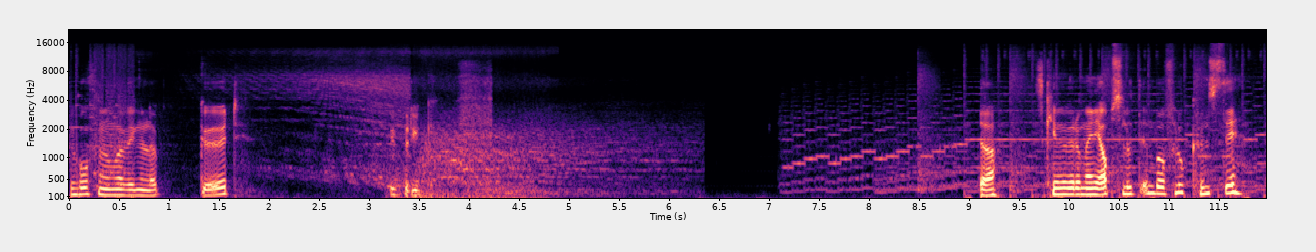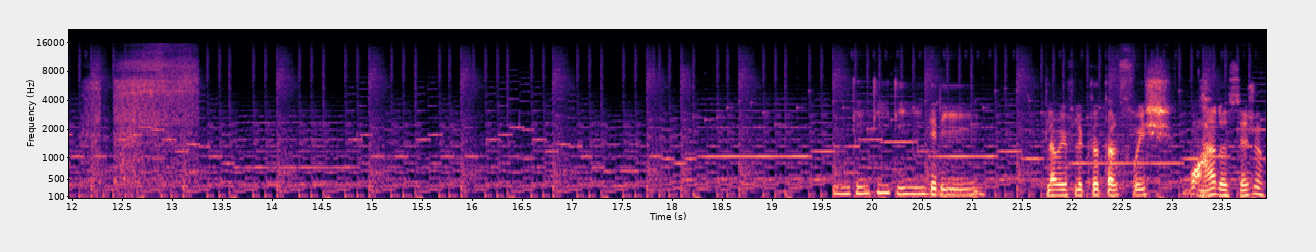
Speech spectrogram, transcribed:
Ich hoffe, wir haben wegen der Geld übrig. Ja, jetzt kommen wieder meine absolut Imba-Flugkünste. Ich glaube, ich fliege total falsch. Boah, Ja, das ist sehr schön.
